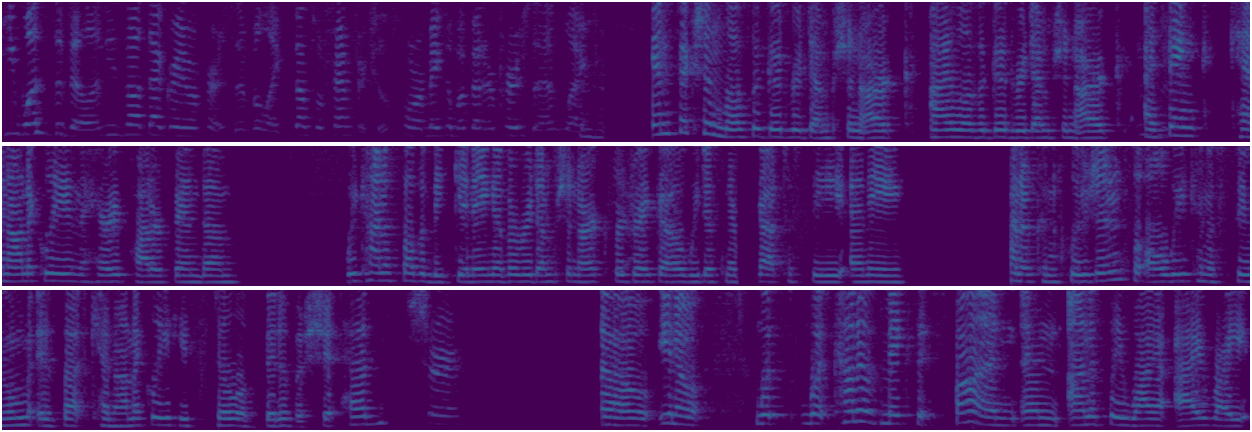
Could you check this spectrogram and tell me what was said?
he was the villain he's not that great of a person but like that's what fanfiction is for make him a better person like Mhm. Fan fiction loves a good redemption arc. I love a good redemption arc. I Mhm. think canonically in the Harry Potter fandom, we kind of saw the beginning of a redemption arc for Draco. We just never got to see any kind of conclusion. So all we can assume is that canonically he's still a bit of a shithead. sure So, you know, what's what kind of makes it fun and honestly why I write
